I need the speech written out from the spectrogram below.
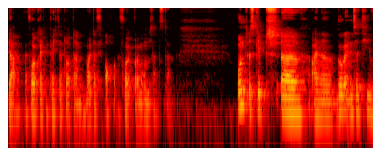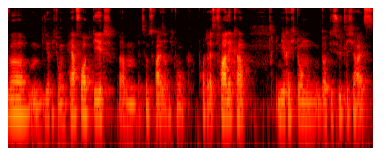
ja, erfolgreichen Pächter dort dann weiter auch Erfolg beim Umsatz dann. Und es gibt äh, eine Bürgerinitiative, die Richtung Herford geht, ähm, beziehungsweise Richtung Porto Westfalica, in die Richtung deutlich südlicher als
